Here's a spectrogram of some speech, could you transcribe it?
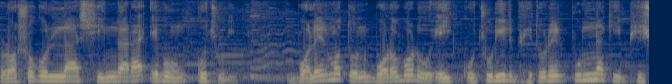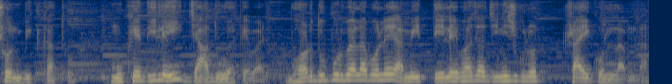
রসগোল্লা, সিঙ্গারা এবং কচুরি। বলের মতন বড় বড় এই কচুরির ভেতরের পুর নাকি ভীষণ বিখ্যাত। মুখে দিলেই জাদু একেবারে। ভর দুপুরবেলা বলে আমি তেলে ভাজা জিনিসগুলো ট্রাই করলাম না।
